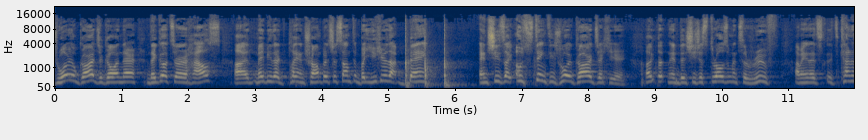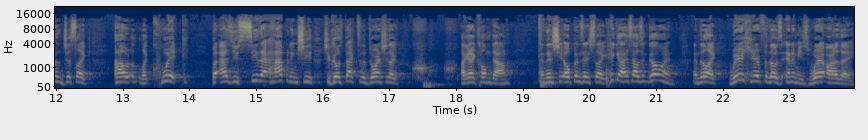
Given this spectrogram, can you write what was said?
Royal guards are going there, and they go to her house. Uh, maybe they're playing trumpets or something, but you hear that bang, and she's like, "Oh, stink! These royal guards are here!" Uh, and then she just throws them into the roof. I mean, it's it's kind of just like out, like quick. But as you see that happening, she, she goes back to the door and she's like, I gotta calm down. And then she opens it and she's like, hey guys, how's it going? And they're like, we're here for those enemies. Where are they?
